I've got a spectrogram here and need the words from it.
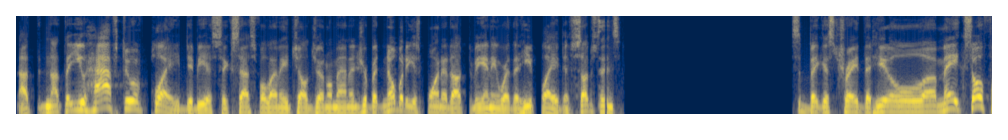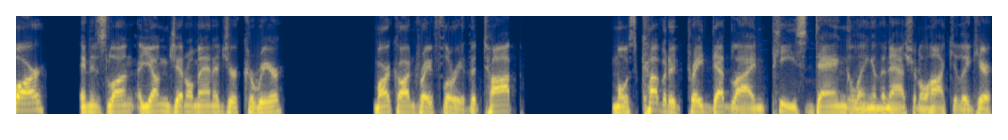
not, not that you have to have played to be a successful NHL general manager, but nobody has pointed out to me anywhere that he played of substance. It's the biggest trade that he'll uh, make so far in his long, young general manager career. Marc Andre Fleury, the top most coveted trade deadline piece dangling in the National Hockey League here.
